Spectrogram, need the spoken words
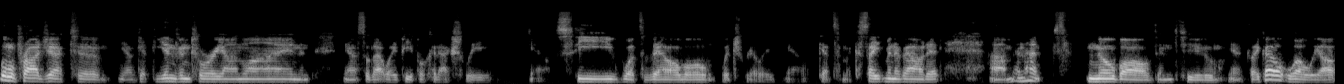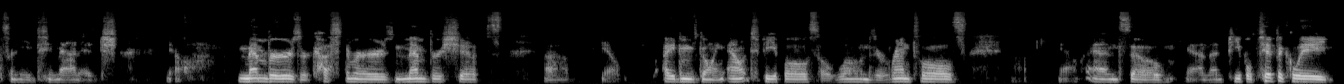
little project to you know get the inventory online and you know so that way people could actually you know, see what's available, which really you know get some excitement about it, um, and that snowballed into you know, it's like oh well we also need to manage you know members or customers memberships, uh, you know items going out to people, so loans or rentals. know, and so, yeah, and then people typically,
